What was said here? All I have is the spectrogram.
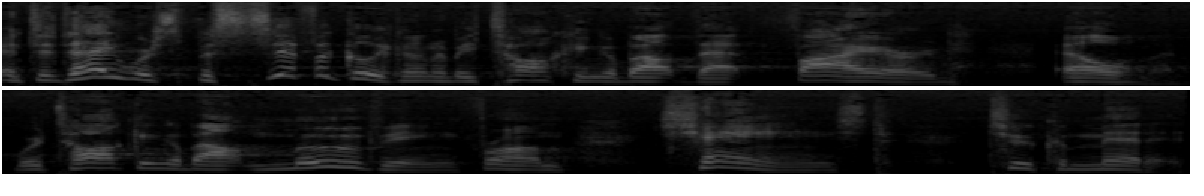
And today we're specifically going to be talking about that fired element. We're talking about moving from changed to committed.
